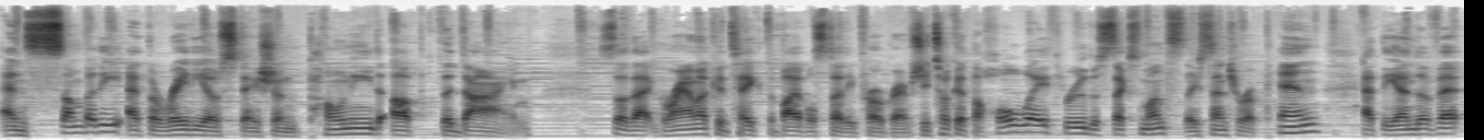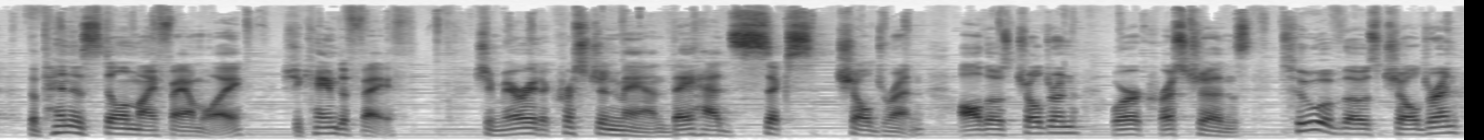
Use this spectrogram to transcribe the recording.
and somebody at the radio station ponied up the dime so that grandma could take the Bible study program. She took it the whole way through the six months. They sent her a pin at the end of it. The pin is still in my family. She came to faith. She married a Christian man. They had six children. All those children were Christians. Two of those children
